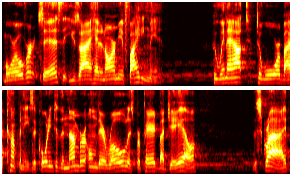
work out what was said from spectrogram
Moreover, it says that Uzziah had an army of fighting men who went out to war by companies, according to the number on their roll as prepared by Jeiel, the scribe,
